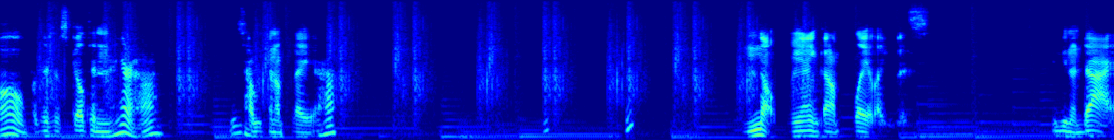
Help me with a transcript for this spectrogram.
Oh, but there's a skeleton in here, huh? This is how we're gonna play it, huh? No, we ain't gonna play like this. You're gonna die.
